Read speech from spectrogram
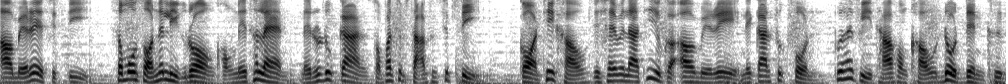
อัลเมเรซิตี้สโมสรในลีกรองของเนเธอร์แลนด์ในฤดูกาล2013-14 ก่อนที่เขาจะใช้เวลาที่อยู่กับอัลเมเรในการฝึกฝน เพื่อให้ฝีเท้าของเขาโดดเด่นขึ้น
